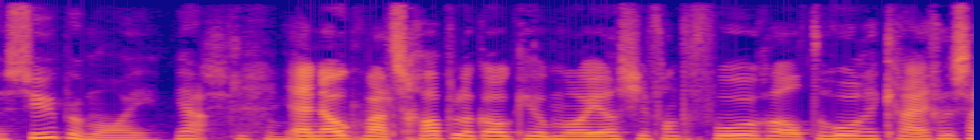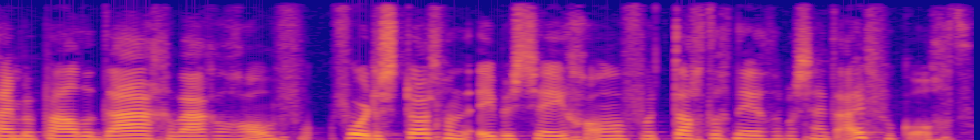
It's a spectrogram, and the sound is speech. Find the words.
super mooi. Ja. Supermooi. Ja, en ook maatschappelijk ook heel mooi als je van tevoren al te horen krijgt. Er zijn bepaalde dagen waar gewoon voor- de start van het EPC gewoon voor 80, 90 procent uitverkocht.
